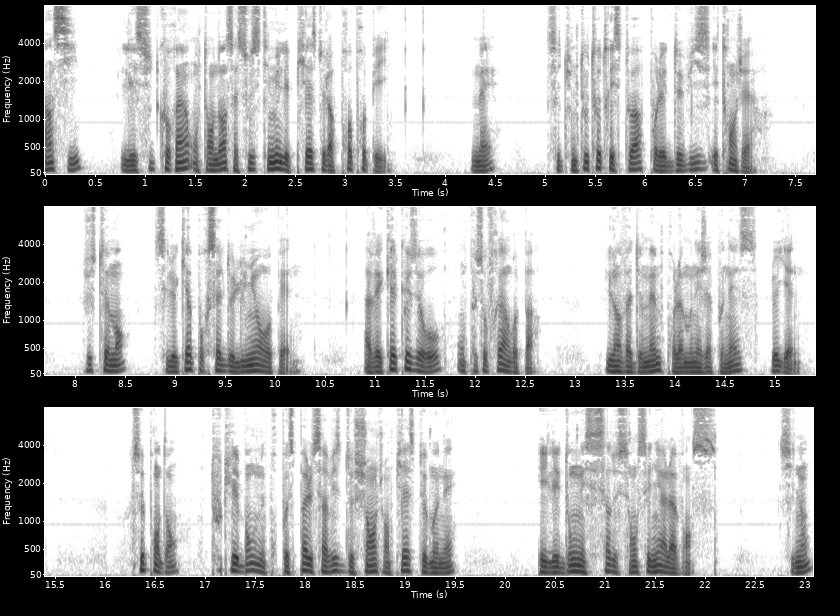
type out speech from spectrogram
Ainsi, les Sud-Coréens ont tendance à sous-estimer les pièces de leur propre pays. Mais c'est une toute autre histoire pour les devises étrangères. Justement, c'est le cas pour celle de l'Union européenne. Avec quelques euros, on peut s'offrir un repas. Il en va de même pour la monnaie japonaise, le yen. Cependant, toutes les banques ne proposent pas le service de change en pièces de monnaie, et il est donc nécessaire de se renseigner à l'avance. Sinon,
